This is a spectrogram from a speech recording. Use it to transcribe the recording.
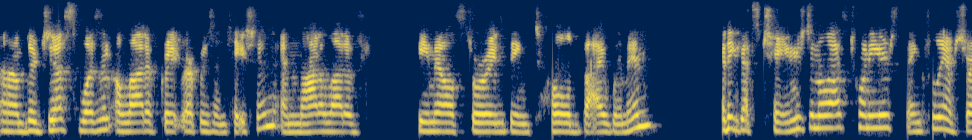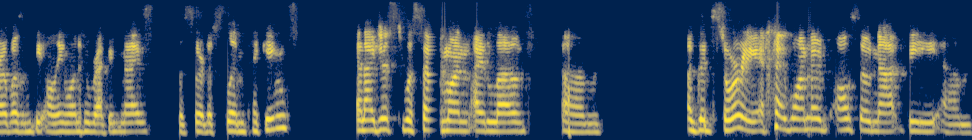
um, there just wasn't a lot of great representation and not a lot of female stories being told by women. I think that's changed in the last 20 years, thankfully. I'm sure I wasn't the only one who recognized the sort of slim pickings. And I just was someone I love um, a good story. And I wanted also not be, um,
